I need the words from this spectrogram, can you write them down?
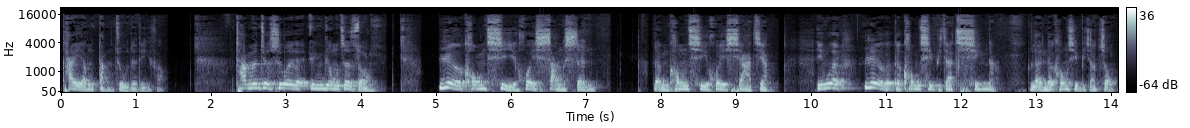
太阳挡住的地方。他们就是为了运用这种热空气会上升，冷空气会下降。因为热的空气比较轻啊，冷的空气比较重，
